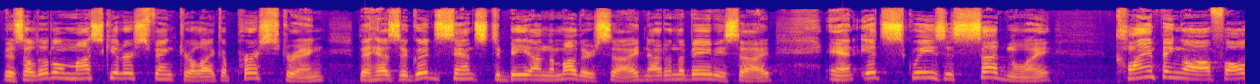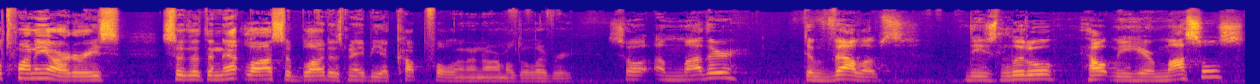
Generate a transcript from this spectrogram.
there's a little muscular sphincter like a purse string that has a good sense to be on the mother's side, not on the baby's side, and it squeezes suddenly, clamping off all 20 arteries so that the net loss of blood is maybe a cupful in a normal delivery. So a mother develops these little, help me here, muscles.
